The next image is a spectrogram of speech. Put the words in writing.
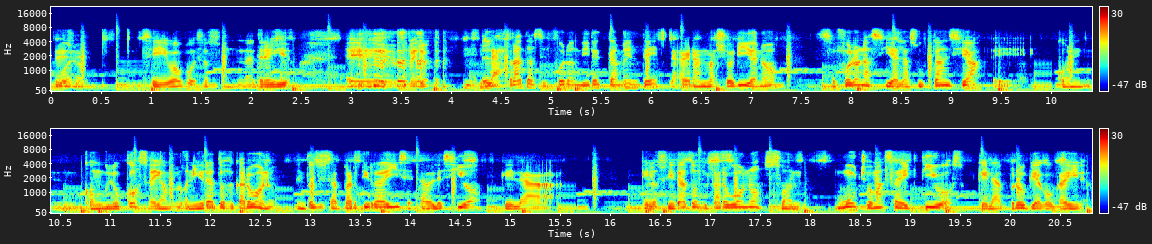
bueno, sí, vos pues sos un atrevido. Eh, pero las ratas se fueron directamente, la gran mayoría, ¿no? se fueron hacia la sustancia eh, con, glucosa, digamos, con hidratos de carbono. Entonces a partir de ahí se estableció que, la, que los hidratos de carbono son mucho más adictivos que la propia cocaína.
